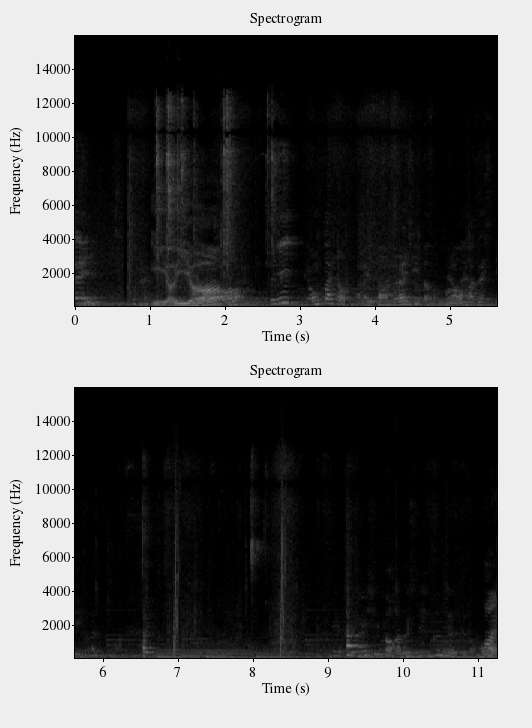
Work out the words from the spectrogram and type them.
えいいいよいいよ次4箇所はめたフライシートのこちらを外していただきますはいでフライシートを外していくんですけども、はい。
